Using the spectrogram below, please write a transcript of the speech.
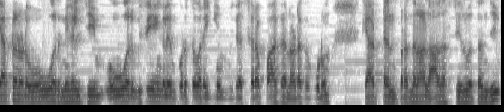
கேப்டனோட ஒவ்வொரு நிகழ்ச்சியும் ஒவ்வொரு விஷயங்களையும் பொறுத்த வரைக்கும் மிக சிறப்பாக நடக்கக்கூடும். கேப்டன் பிறந்தநாள் ஆகஸ்ட் இருபத்தஞ்சு.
